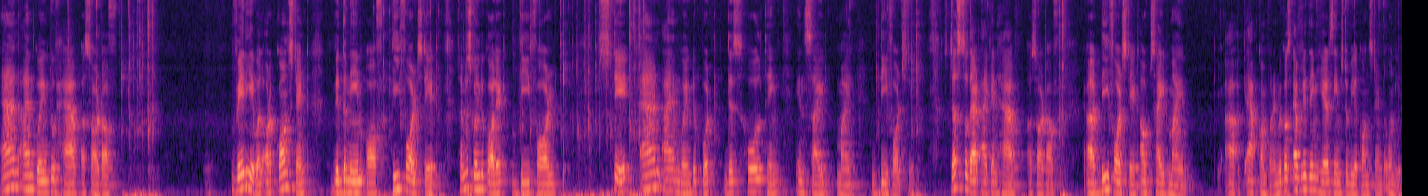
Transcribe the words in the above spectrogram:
And I'm going to have a sort of variable or a constant with the name of default state. So I'm just going to call it default state and I am going to put this whole thing inside my default state just so that I can have a sort of uh, default state outside my uh, app component because everything here seems to be a constant only.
